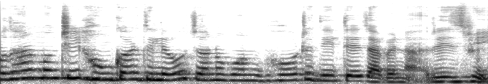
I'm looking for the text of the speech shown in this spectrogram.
প্রধানমন্ত্রী হুঙ্কার দিলেও জনগণ ভোট দিতে যাবে না রিজভি।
